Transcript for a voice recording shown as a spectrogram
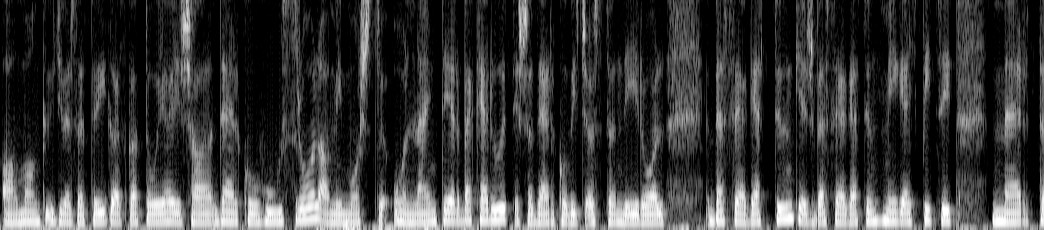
a Mank ügyvezető igazgatója, és a Derko 20-ról, ami most online térbe került, és a Derkovics ösztöndíjról beszélgettünk, és beszélgetünk még egy picit, mert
